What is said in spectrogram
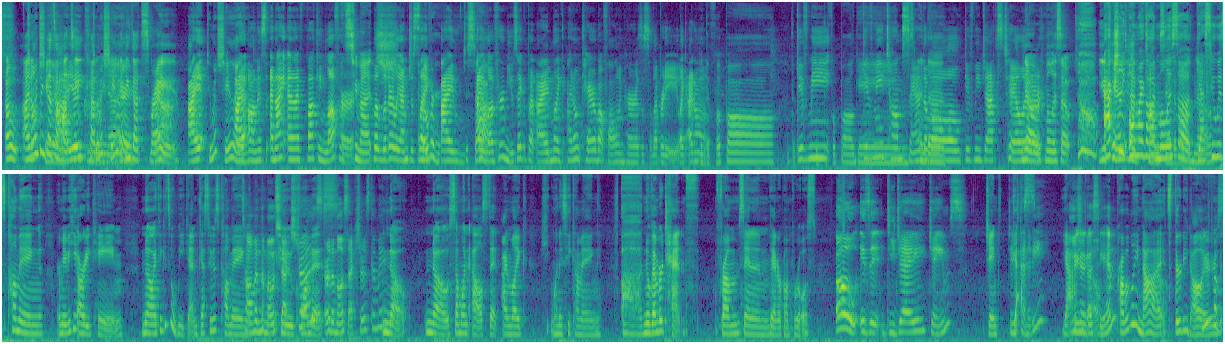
Oh, I don't much think that's a hot I take. Too much Catalina. I think that's right. I Too much Taylor. I honest and I and I fucking love her. It's too much. But literally I'm just I'm like over her. I Just I love her music, but I'm like I don't care about following her as a celebrity. Like I don't With the football. The, give me the football game. give me Tom and the- Sandoval, give me Jax Taylor. No, Melissa. You Actually, can't oh my God, Tom Melissa! Sandoval. Guess who is coming? Or maybe he already came. No, I think it's a weekend. Guess who is coming? Tom and the most to extras Columbus. or the most extras coming? No, no, someone else that I'm like. He, when is he coming? Uh, November 10th from San Vanderpump Rules. Oh, is it DJ James? James. James yes. Kennedy? Yeah. You're should gonna go go. see him? Probably not. It's thirty dollars. probably-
